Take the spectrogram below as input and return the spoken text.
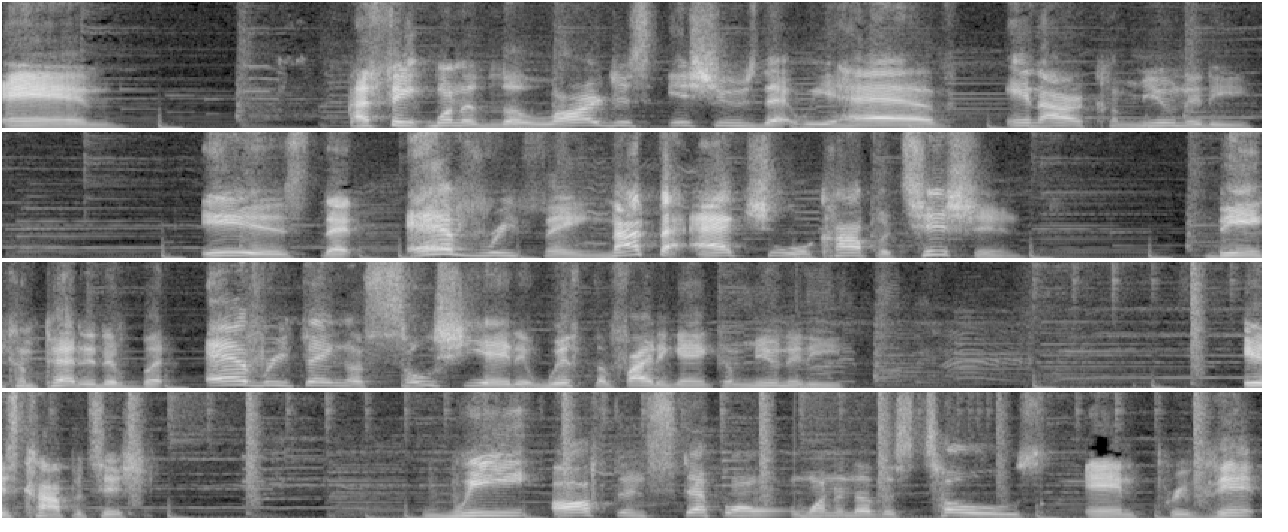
And I think one of the largest issues that we have in our community is that everything, not the actual competition being competitive, but everything associated with the fighting game community is competition. We often step on one another's toes and prevent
